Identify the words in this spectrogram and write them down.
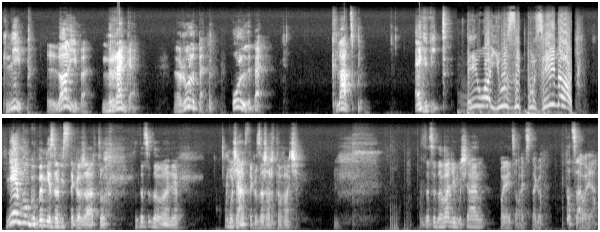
Knip. Loliwe. Mregę. Rulpep. Ulbę. Klacp. Egwit. Było Juzy Puzyno! Nie mógłbym nie zrobić z tego żartu. Zdecydowanie. Musiałem z tego zażartować. Zdecydowanie musiałem pojajcować z tego. To całe ja.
